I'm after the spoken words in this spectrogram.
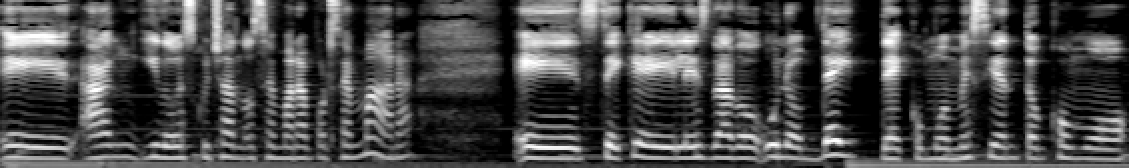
eh, han ido escuchando semana por semana. Sé que les he dado un update de cómo me siento como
